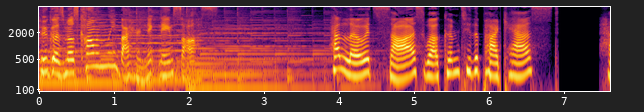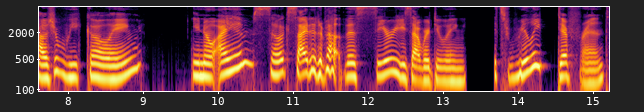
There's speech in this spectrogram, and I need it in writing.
who goes most commonly by her nickname Sas. Hello, it's Sas. Welcome to the podcast. How's your week going? You know, I am so excited about this series that we're doing. It's really different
